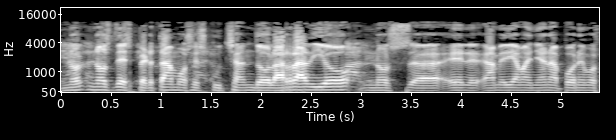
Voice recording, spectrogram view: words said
no- nos despertamos escuchando la radio, Vale. nos en- a media mañana ponemos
